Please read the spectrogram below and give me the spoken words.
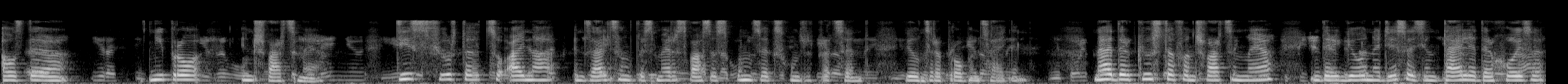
aus der Dnipro ins Schwarzmeer. Dies führte zu einer Entsalzung des Meereswassers um 600 Prozent, wie unsere Proben zeigen. Nahe der Küste von Schwarzem Meer in der Region Odessa sind Teile der Häuser,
